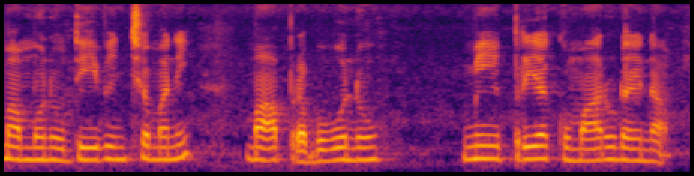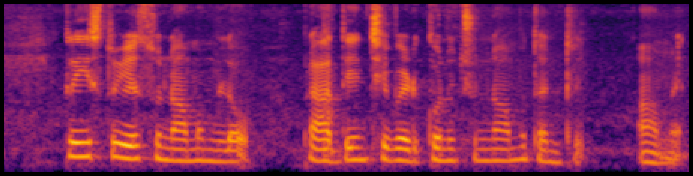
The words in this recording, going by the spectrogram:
మమ్మను దీవించమని మా ప్రభువును మీ ప్రియ కుమారుడైన క్రీస్తు యేసునామంలో ప్రార్థించి వేడుకొనుచున్నాము తండ్రి. ఆమెన్.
